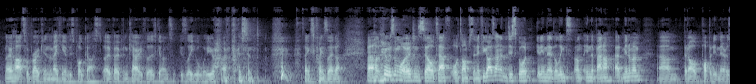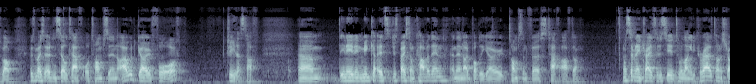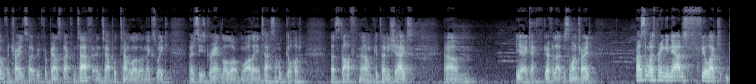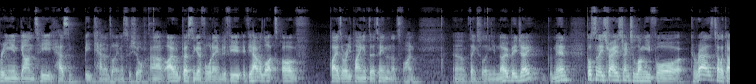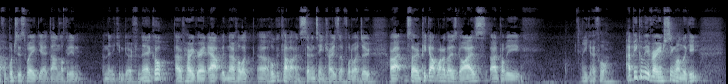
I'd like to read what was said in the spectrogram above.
No hearts were broken in the making of this podcast. Open, open carry for those guns is legal where you are present. Thanks, Queenslander. Who was a more urgent sell, Taff or Thompson? If you guys aren't in the Discord, get in there. The link's on, in the banner at minimum, um, but I'll pop it in there as well. Who's the most urgent sell, Taff or Thompson? I would go for. Gee, that's tough. Um, do you need in mid? It's just based on cover then, and then I'd probably go Thompson first, Taff after. On 17 trades, so just here to Alangi to want to struggle for trades, hoping for a bounce back from Taff and Taumalolo next week. Mercy's Grant, Lolo, Moale, and Taff. Oh, God. That's tough. Um, Katoni Shags. Um, yeah, okay. Go for that. Just the one trade. Madison worth bringing in now. I just feel like bringing in guns. He has some big cannons on him, that's for sure. Um, I would personally go 14, but if you if you have a lot of players already playing in 13, then that's fine. Um, thanks for letting him know, BJ. Good man. Thoughts on these trades? Train to Longy for Karaz, Talakai for Butch this week. Yeah, done. Lock it in. And then you can go from there. Cool. I have Harry Grant out with no holo, uh, hooker cover and 17 trades left. What do I do? All right, so pick up one of those guys. I'd probably. What do you go for? Appy could be a very interesting one, Lukey.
